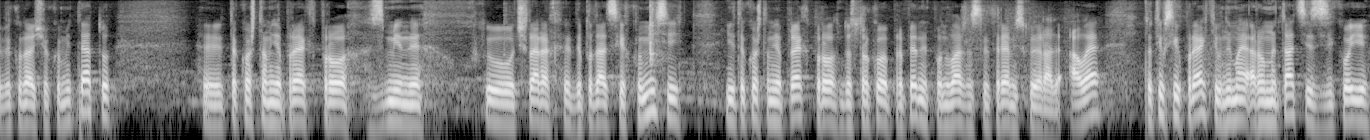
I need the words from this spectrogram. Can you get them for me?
виконавчого комітету. Е, Також там є проект про зміни у членах депутатських комісій, і також там є проект про дострокове припинення повноважень секретаря міської ради. Але до тих всіх проєктів немає аргументації, з якої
